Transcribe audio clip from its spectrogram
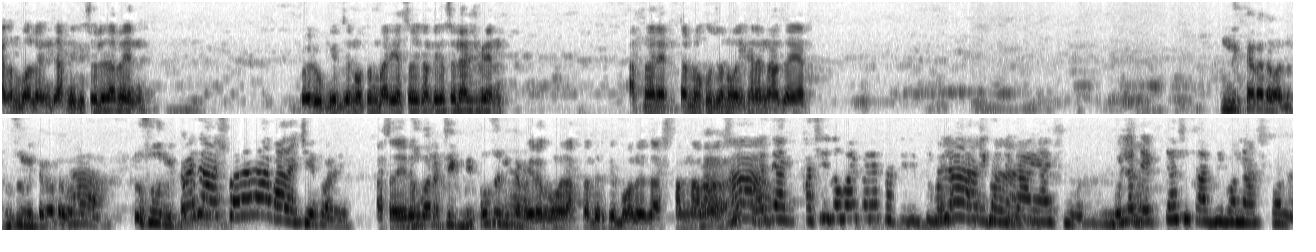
এখন বলেন যে আপনি কি চলে যাবেন? ওই রোগীর যে নতুন বাড়ি আছে, ওইখান থেকে চলে আসবেন? আপনার একটা লোকজন ওইখানে না যায় আর। মিথ্যা কথা বলে প্রচুর মিথ্যা কথা বলে। হ্যাঁ। প্রচুর মিথ্যা কথা আসবে না বাড়াইছে পরে। আচ্ছা এরকম ঠিক নেই প্রচুর মিথ্যা এরকম আপনাদেরকে বলে যে আসতাম না হ্যাঁ। হ্যাঁ। ওই যে খাসি জবাই করে খাসি দিতে বলে বলে খাসি আসব খাসি না। গায়ে আসলো। বলে আচ্ছা। দেখতে আসি চার দিব আসব না।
